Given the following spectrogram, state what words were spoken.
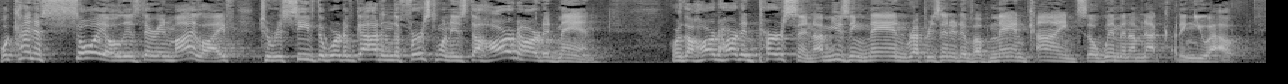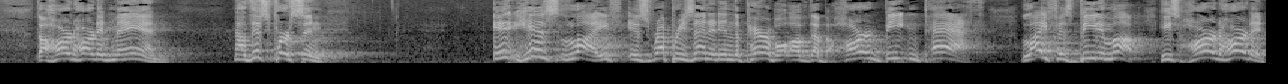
What kind of soil is there in my life to receive the Word of God? And the first one is the hard-hearted man or the hard-hearted person. I'm using man representative of mankind, so women, I'm not cutting you out the hard hearted man. Now, this person, it, his life is represented in the parable of the hard beaten path. Life has beat him up. He's hard hearted.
